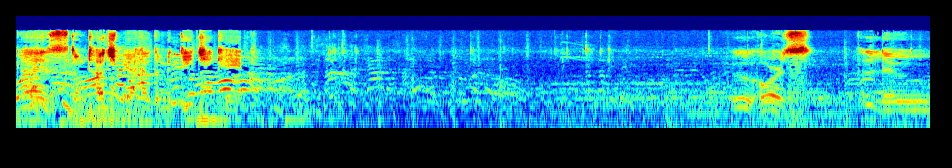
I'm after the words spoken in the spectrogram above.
Guys, don't touch me, I have the Medici cape. Ooh, whores. Hello.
